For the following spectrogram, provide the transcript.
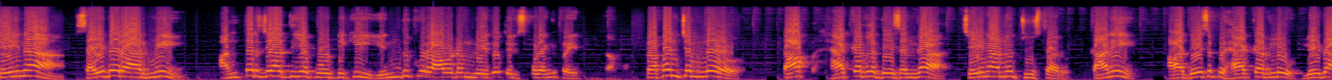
చైనా సైబర్ ఆర్మీ అంతర్జాతీయ పోటీకి ఎందుకు రావడం లేదో తెలుసుకోవడానికి ప్రయత్నిద్దాము. ప్రపంచంలో టాప్ హ్యాకర్ల దేశంగా చైనాను చూస్తారు. కానీ ఆ దేశపు హ్యాకర్లు లేదా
